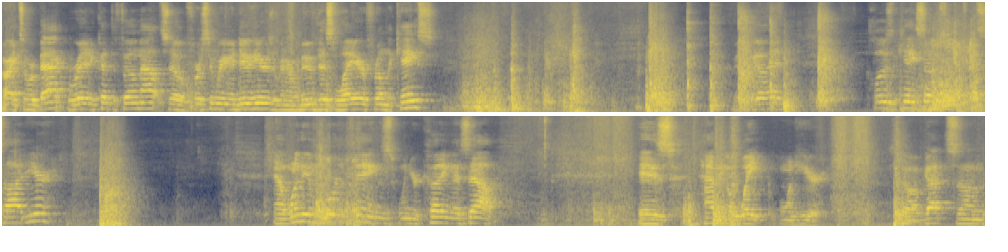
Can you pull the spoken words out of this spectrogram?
all right, so we're back. We're ready to cut the foam out. So first thing we're going to do here is we're going to remove this layer from the case. We're to go ahead and close the case up so it's inside here. Now one of the important things when you're cutting this out is having a weight on here. So I've got some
